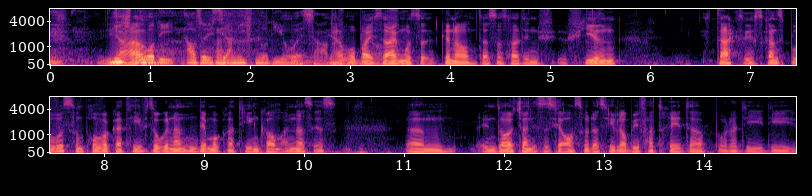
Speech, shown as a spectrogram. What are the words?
Nicht Ja. nur die, also ist ja nicht nur die USA. Ja, wobei ich sagen muss, genau, dass das halt in vielen, ich sage es ganz bewusst und provokativ, sogenannten Demokratien kaum anders ist. Ähm, in Deutschland ist es ja auch so, dass die Lobbyvertreter oder die, die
